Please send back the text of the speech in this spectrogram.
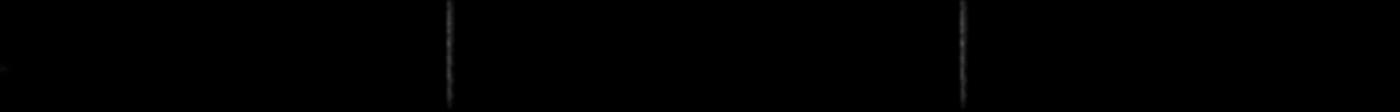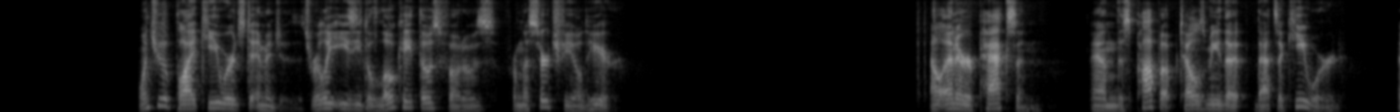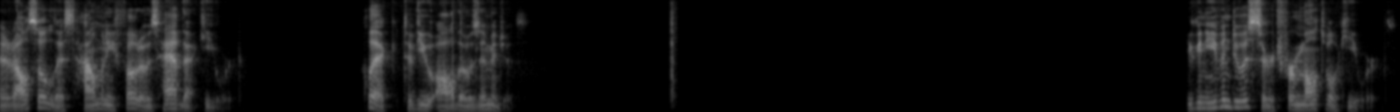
Once you apply keywords to images, it's really easy to locate those photos from the search field here. I'll enter Paxson and this pop-up tells me that that's a keyword, and it also lists how many photos have that keyword. Click to view all those images. You can even do a search for multiple keywords.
